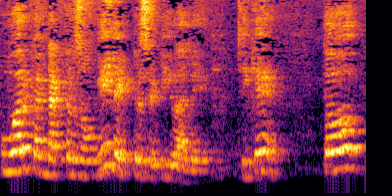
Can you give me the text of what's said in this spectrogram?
पुअर कंडक्टर्स होंगे इलेक्ट्रिसिटी वाले, ठीक है? तो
